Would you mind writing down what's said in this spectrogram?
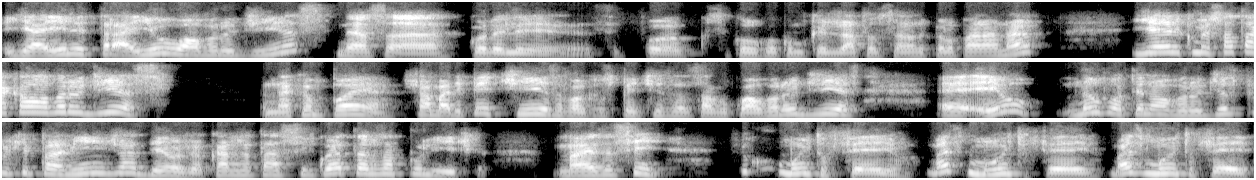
E aí ele traiu o Álvaro Dias, nessa, quando ele se, se colocou como candidato ao Senado pelo Paraná, e aí ele começou a atacar o Álvaro Dias na campanha, chamar de petista, falar que os petistas estavam com o Álvaro Dias. É, eu não votei no Álvaro Dias porque para mim já deu, já, o cara já está há 50 anos na política. Mas assim, ficou muito feio, mas muito feio, mas muito feio.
